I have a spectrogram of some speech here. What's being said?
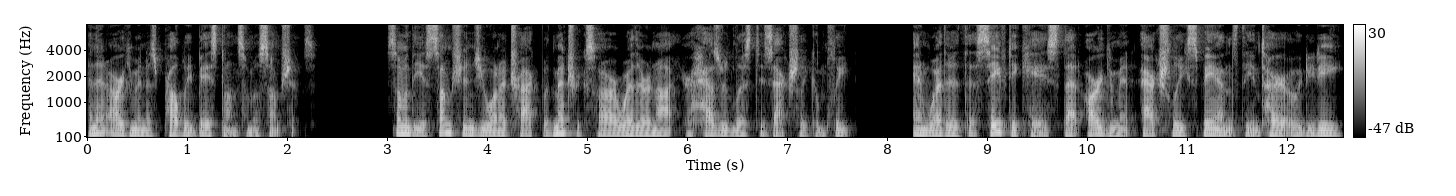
and that argument is probably based on some assumptions. Some of the assumptions you want to track with metrics are whether or not your hazard list is actually complete, and whether the safety case, that argument, actually spans the entire ODD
